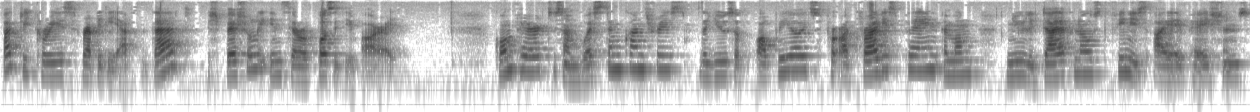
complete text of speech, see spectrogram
but decrease rapidly after that, especially in seropositive RA. Compared to some Western countries, the use of opioids for arthritis pain among newly diagnosed Finnish IA patients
